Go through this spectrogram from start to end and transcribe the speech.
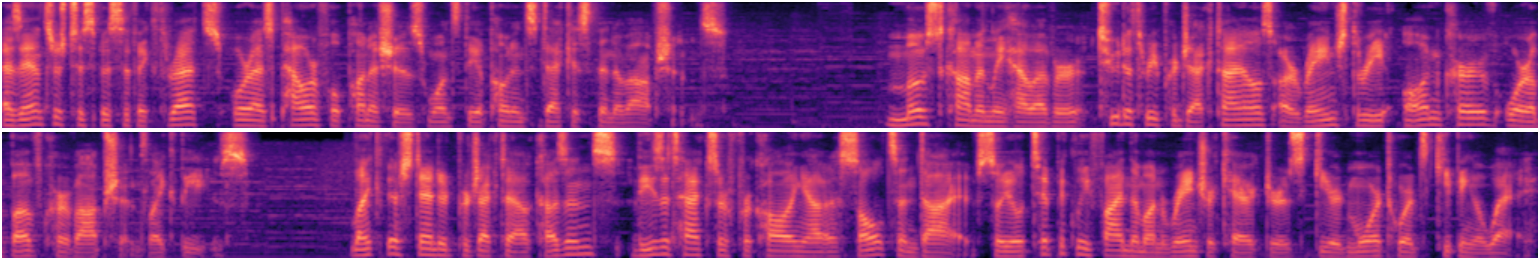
as answers to specific threats or as powerful punishes once the opponent's deck is thin of options. Most commonly, however, 2 to 3 projectiles are range 3 on curve or above curve options like these. Like their standard projectile cousins, these attacks are for calling out assaults and dives, so you'll typically find them on ranger characters geared more towards keeping away.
